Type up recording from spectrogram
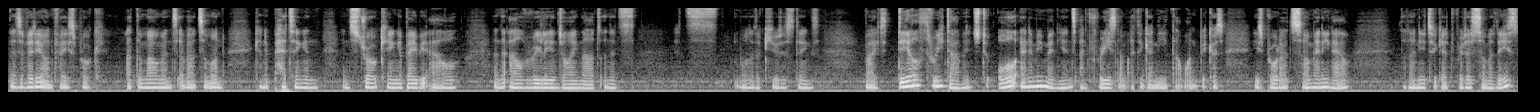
There's a video on Facebook at the moment about someone kind of petting and, and stroking a baby owl and the owl really enjoying that and it's it's one of the cutest things. Right, deal 3 damage to all enemy minions and freeze them. I think I need that one because he's brought out so many now that I need to get rid of some of these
